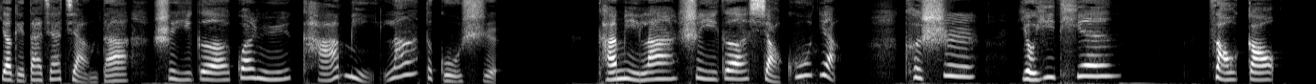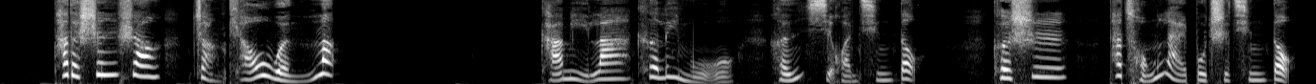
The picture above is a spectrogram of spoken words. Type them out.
要给大家讲的是一个关于卡米拉的故事。卡米拉是一个小姑娘，可是有一天，糟糕，她的身上长条纹了。卡米拉·克利姆很喜欢青豆，可是她从来不吃青豆。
